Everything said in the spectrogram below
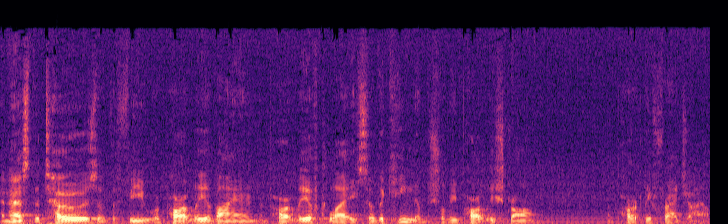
And as the toes of the feet were partly of iron and partly of clay, so the kingdom shall be partly strong and partly fragile.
